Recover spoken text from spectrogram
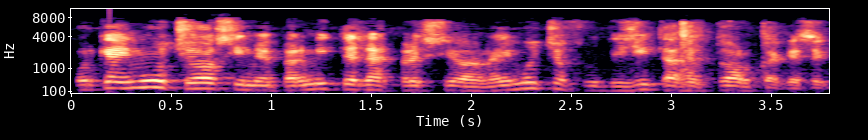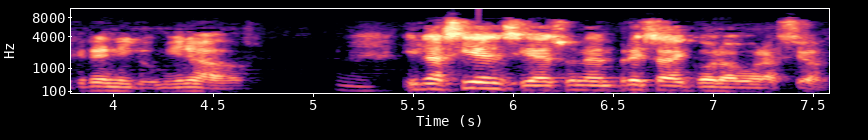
Porque hay muchos, si me permites la expresión, hay muchos frutillitas de torta que se creen iluminados. Mm. Y la ciencia es una empresa de colaboración,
